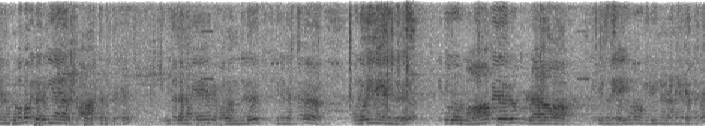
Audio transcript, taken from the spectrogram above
எனக்கு ரொம்ப பெருமையாக இருக்கு பார்க்கறதுக்கு. இத்தனை பேர் வந்து இந்த ஒருங்கிணைந்து இது ஒரு மாபெரும் விழாவா இதை செய்யணும் அப்படின்னு நினைக்கிறதுல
